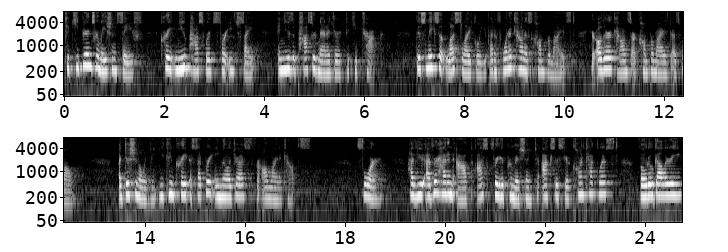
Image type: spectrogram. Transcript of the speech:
To keep your information safe, create new passwords for each site and use a password manager to keep track. This makes it less likely that if one account is compromised, your other accounts are compromised as well. Additionally, you can create a separate email address for online accounts. 4. Have you ever had an app ask for your permission to access your contact list, photo gallery,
